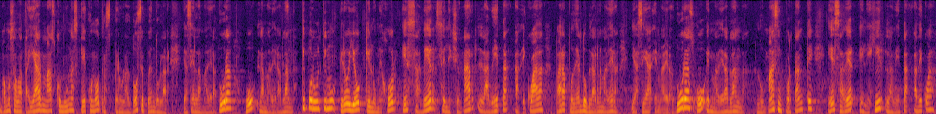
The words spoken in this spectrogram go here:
vamos a batallar más con unas que con otras, pero las dos se pueden doblar, ya sea la madera dura o la madera blanda. Y por último, creo yo que lo mejor es saber seleccionar la veta adecuada para poder doblar la madera, ya sea en maderas duras o en madera blanda. Lo más importante es saber elegir la veta adecuada.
